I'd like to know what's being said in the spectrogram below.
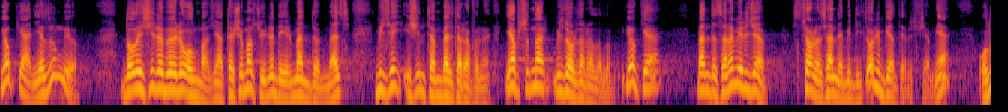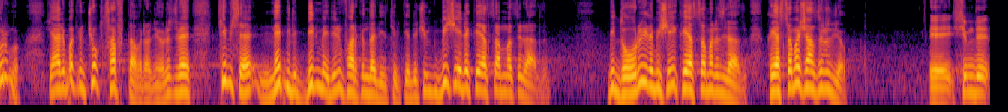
yok yani yazılmıyor. Dolayısıyla böyle olmaz. Yani taşıma suyuyla değirmen dönmez. Bize işin tembel tarafını yapsınlar, biz oradan alalım. Yok ya, ben de sana vereceğim. Sonra seninle birlikte olimpiyat yarışacağım ya. Olur mu? Yani bakın çok saf davranıyoruz ve kimse ne bilip bilmediğinin farkında değil Türkiye'de. Çünkü bir şeyle kıyaslanması lazım. Bir doğruyla bir şeyi kıyaslamanız lazım. Kıyaslama şansınız yok. Ee, şimdi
